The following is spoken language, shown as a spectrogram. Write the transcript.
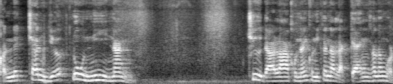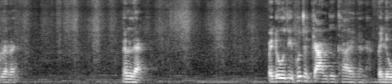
คอนเน็ชันเยอะนู่นนี่นั่น ชื่อดาราคนนั้นคนนี้ก็นั่นแหละแก๊งเขาทั้งหมดเลยนะนั่นแหละ ไปดูที่ผู้จัดการคือใครนั่นนะไปดู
